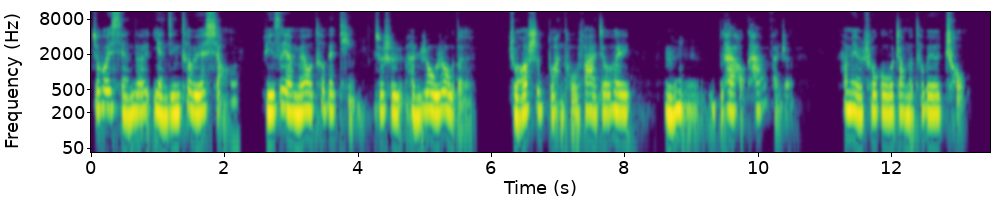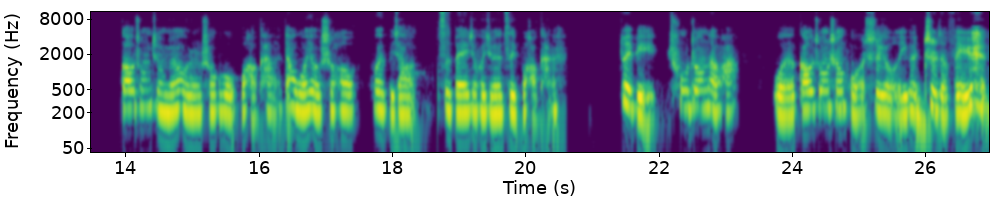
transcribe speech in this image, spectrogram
就会显得眼睛特别小，鼻子也没有特别挺，就是很肉肉的。主要是短头发就会，嗯，不太好看。反正他们也说过我长得特别丑。高中就没有人说过我不好看了，但我有时候会比较自卑，就会觉得自己不好看。对比初中的话。我的高中生活是有了一个质的飞跃的，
